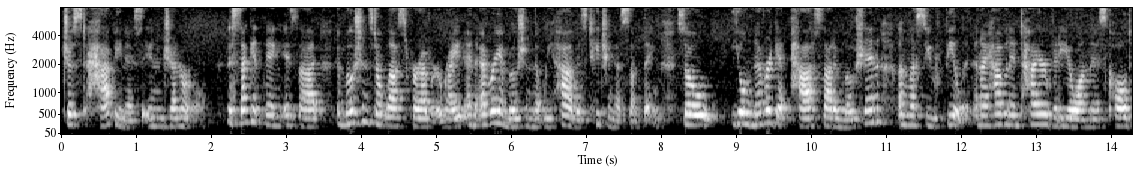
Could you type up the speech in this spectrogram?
just happiness in general. The second thing is that emotions don't last forever, right? And every emotion that we have is teaching us something. So you'll never get past that emotion unless you feel it. And I have an entire video on this called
